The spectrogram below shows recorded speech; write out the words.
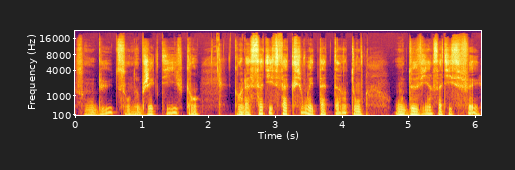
son but, son objectif, quand, quand la satisfaction est atteinte, on, on devient satisfait.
